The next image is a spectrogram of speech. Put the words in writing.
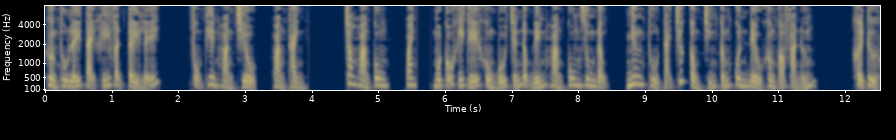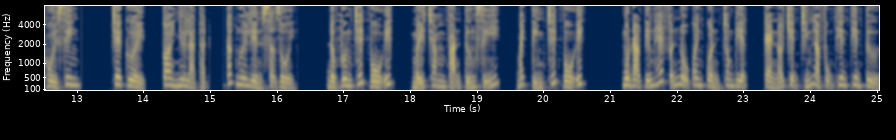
hưởng thụ lấy tại khí vận tẩy lễ. Phụng Thiên Hoàng Triều, Hoàng Thành, trong Hoàng cung, quanh một cỗ khí thế khủng bố chấn động đến Hoàng cung rung động, nhưng thủ tại trước cổng chính cấm quân đều không có phản ứng. Khởi tử hồi sinh, chê cười, coi như là thật, các ngươi liền sợ rồi. Độc Vương chết vô ích, mấy trăm vạn tướng sĩ, bách tính chết vô ích. Một đạo tiếng hét phẫn nộ quanh quẩn trong điện, kẻ nói chuyện chính là Phụng Thiên Thiên Tử.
